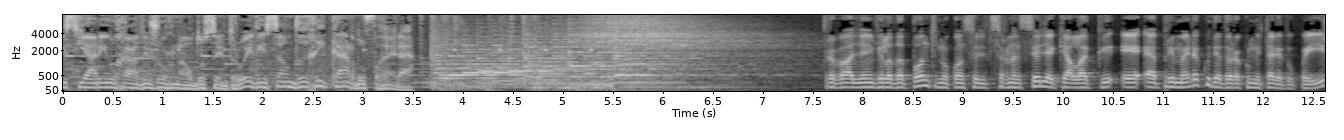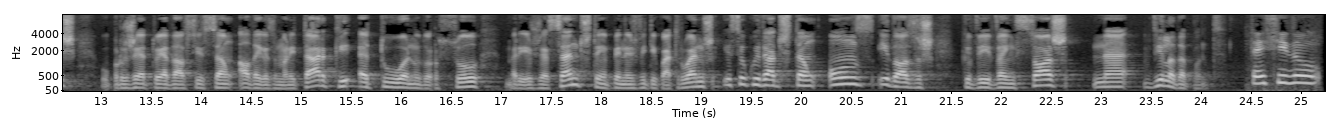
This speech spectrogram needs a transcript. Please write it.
Noticiário Rádio Jornal do Centro, edição de Ricardo Ferreira. Trabalha em Vila da Ponte, no Conselho de Sernancelha, aquela que é a primeira cuidadora comunitária do país. O projeto é da Associação Aldeias Humanitar, que atua no Douro Sul. Maria José Santos tem apenas 24 anos e a seu cuidado estão 11 idosos que vivem sós na Vila da Ponte. Tem sido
